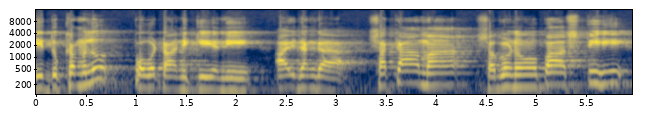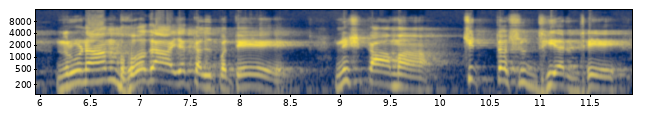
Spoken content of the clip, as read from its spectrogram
ఈ దుఃఖములు పోవటానికి అని. ఆ విధంగా సకామ సగుణోపాస్తి నృణాం భోగాయ కల్పతే. నిష్కామ చిత్తశుద్ధి అర్థే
